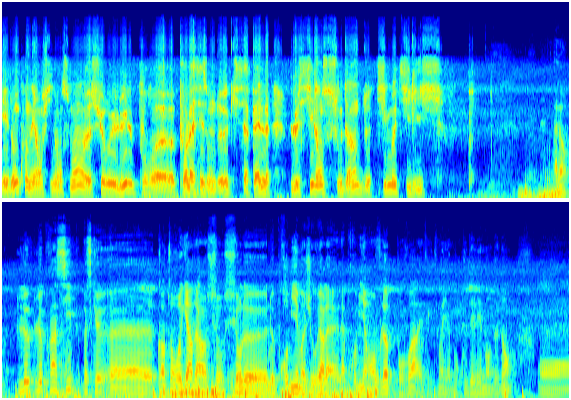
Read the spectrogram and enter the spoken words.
et donc on est en financement sur Ulule pour pour la saison 2 qui s'appelle Le silence soudain de Timothy Lee. Alors, le, principe, parce que euh, quand on regarde alors, sur, le, premier, moi j'ai ouvert la, première enveloppe pour voir, effectivement, il y a beaucoup d'éléments dedans. On,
